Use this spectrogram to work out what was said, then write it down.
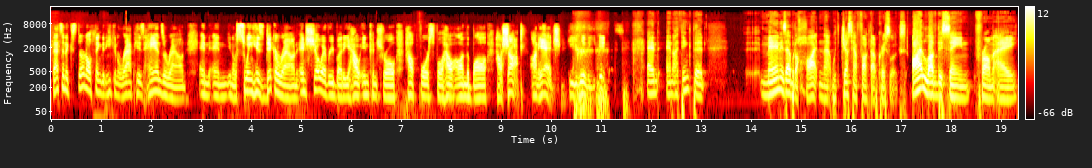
That's an external thing that he can wrap his hands around and and you know swing his dick around and show everybody how in control, how forceful, how on the ball, how sharp, on the edge he really is. and and I think that Man is able to heighten that with just how fucked up Chris looks. I love this scene from a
